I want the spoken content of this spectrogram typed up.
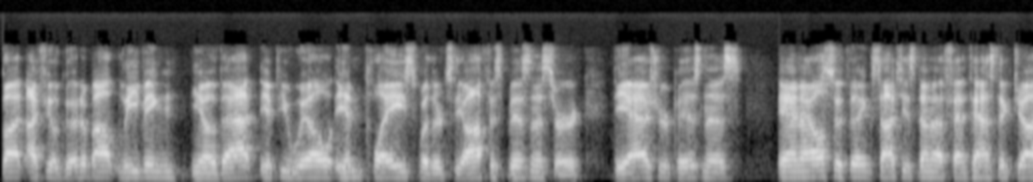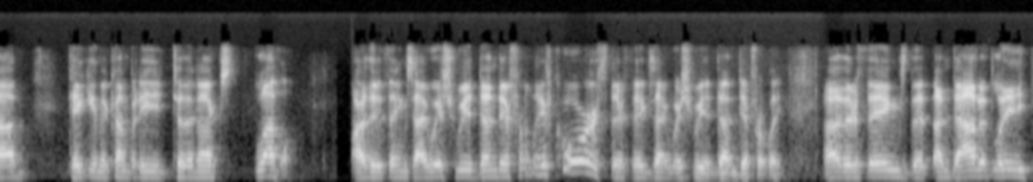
but I feel good about leaving, you know, that if you will in place whether it's the office business or the Azure business. And I also think Satya's done a fantastic job taking the company to the next level. Are there things I wish we had done differently? Of course, there are things I wish we had done differently. Are there things that undoubtedly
